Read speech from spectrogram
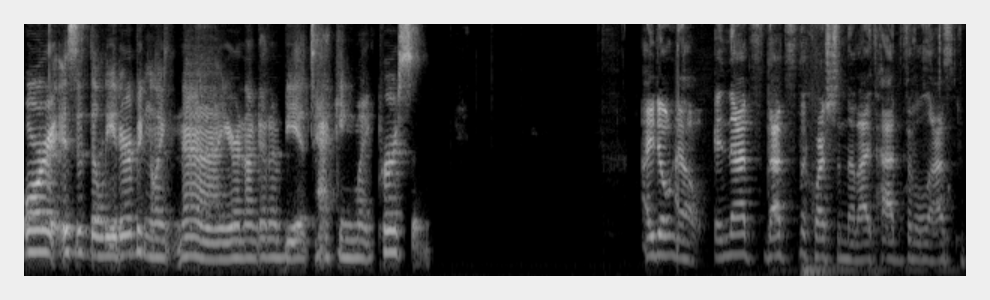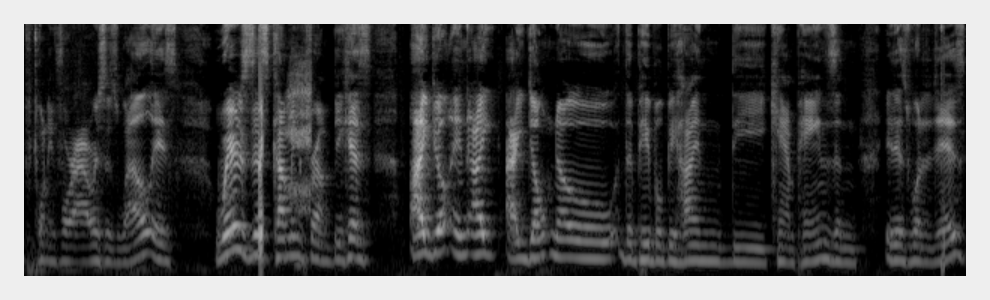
Or is it the leader being like, nah, you're not going to be attacking my person? I don't know. And that's that's the question that I've had for the last 24 hours as well is where's this coming from? Because I don't, and I I don't know the people behind the campaigns, and it is what it is.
